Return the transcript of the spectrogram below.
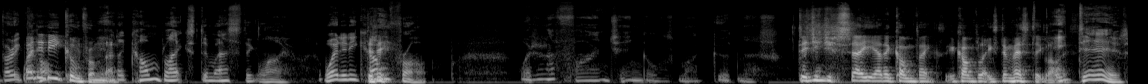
very. where did he come from He had a complex domestic life. Where did he come from? Where did I find Jingles? My goodness. Did you just say he had a complex, a complex domestic life? He did.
